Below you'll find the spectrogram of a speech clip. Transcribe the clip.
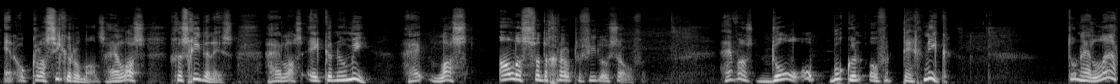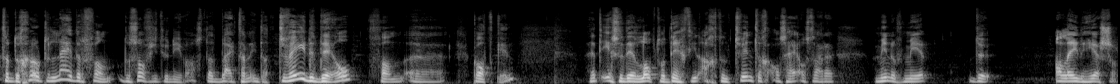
En ook klassieke romans. Hij las geschiedenis. Hij las economie. Hij las alles van de grote filosofen. Hij was dol op boeken over techniek. Toen hij later de grote leider van de Sovjet-Unie was, dat blijkt dan in dat tweede deel van eh Kotkin. Het eerste deel loopt tot 1928, als hij als het ware min of meer de alleenheerser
